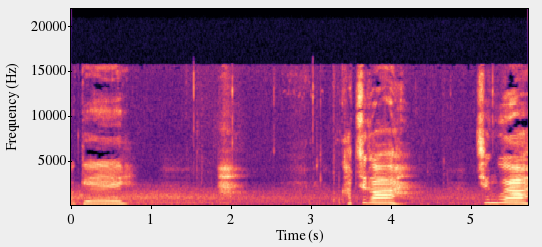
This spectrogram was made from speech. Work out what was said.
오케이 같이 가. 친구야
